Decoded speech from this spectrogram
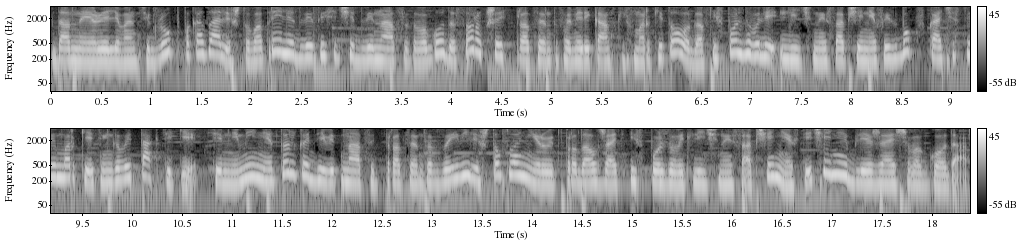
Данные Relevancy Group показали, что в апреле 2012 года 46% американских маркетологов использовали личные сообщения Facebook в качестве маркетинговой тактики. Тем не менее, только 19% заявили, что планируют продолжать использовать личные сообщения в течение ближайшего года.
